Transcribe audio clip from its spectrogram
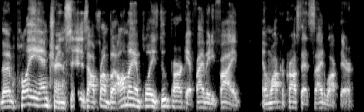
The employee entrance is out front, but all my employees do park at five eighty-five and walk across that sidewalk there.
